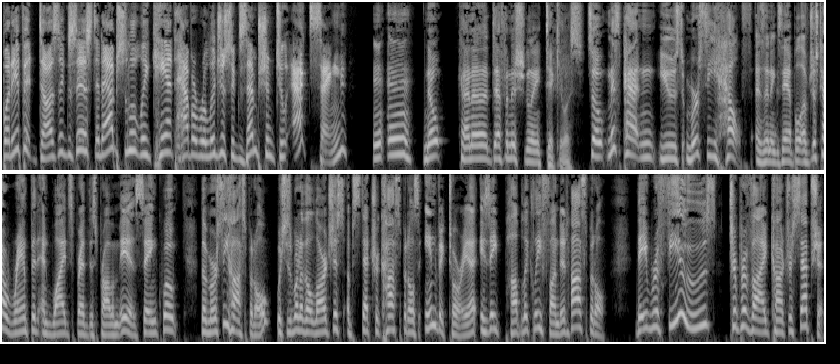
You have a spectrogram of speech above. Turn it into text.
But if it does exist, it absolutely can't have a religious exemption to Xing. Mm-mm. Nope. Kind of definitionally. Ridiculous. So Miss Patten used Mercy Health as an example of just how rampant and widespread this problem is, saying, quote, the Mercy Hospital, which is one of the largest obstetric hospitals in Victoria, is a publicly funded hospital. They refuse to provide contraception.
